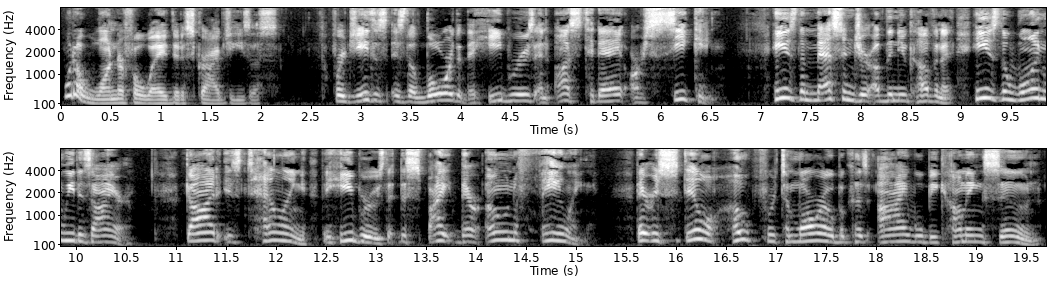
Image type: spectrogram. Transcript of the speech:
What a wonderful way to describe Jesus. For Jesus is the Lord that the Hebrews and us today are seeking. He is the messenger of the new covenant. He is the one we desire. God is telling the Hebrews that despite their own failing, there is still hope for tomorrow because I will be coming soon.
